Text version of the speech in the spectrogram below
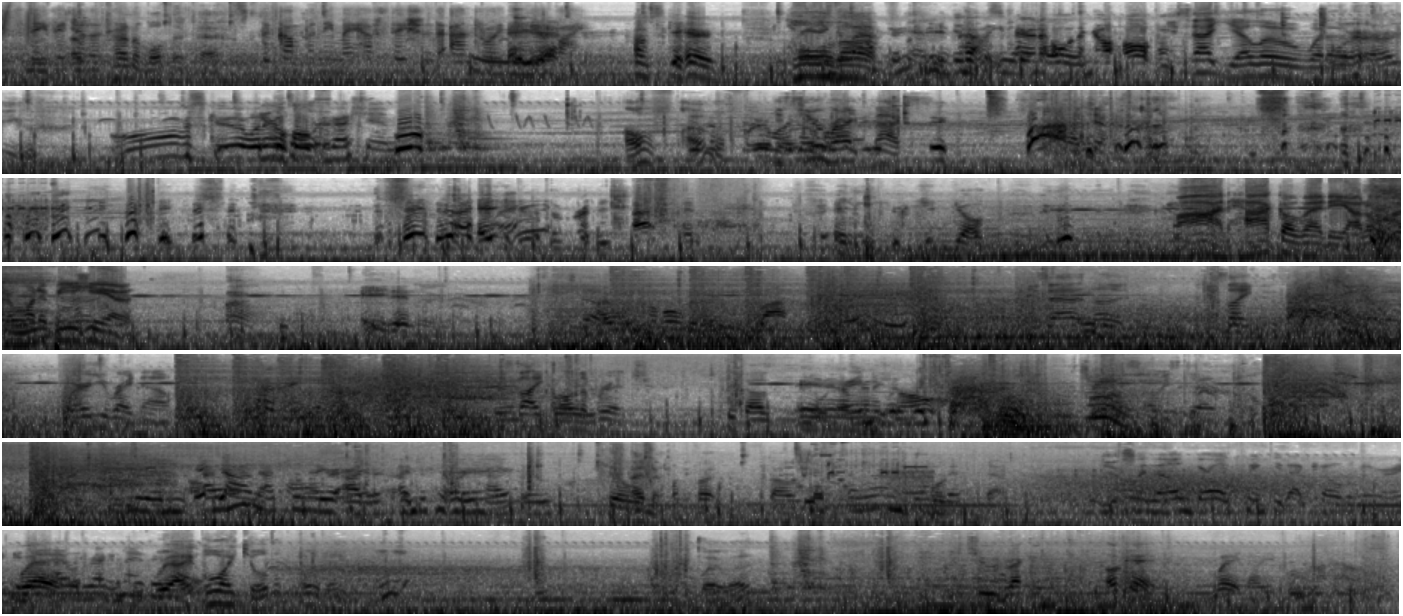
Stay I'm vigilant. trying to multitask. The company may have stationed androids Hey, yeah. nearby. I'm scared. Hold on. after him. He did I'm scared I were want to told. go home. He's that yellow whatever. Where are you? Ooh, I'm scared I want to Gale, go home. don't rush him. Oh, Woo! I'll. I. It's your right, Max. Watch out. I hate you with the pretty accent. Hey, you can go. Come on, hack already. I don't. I don't want to be here. Aiden. I will come over there and slap. He's at. Uh, he's like. Where are you right now? He's like on the bridge. Aiden, I'm gonna go. Oh, he's dead. I don't actually know your address. I just know where your house is. Killed. I know. 25,000. Somewhere in Denver stuff. Yes. Oh, wait, that was girl like Twinkie that killed him, right? I Wait, would recognize your Wait, I, oh, I killed him? Oh, wait. Wait, what? she would reckon. Okay, wait, no, you didn't my house.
